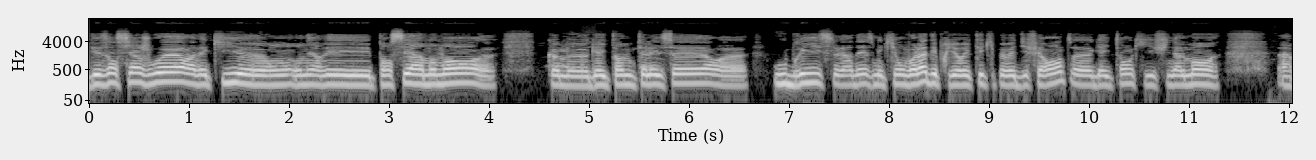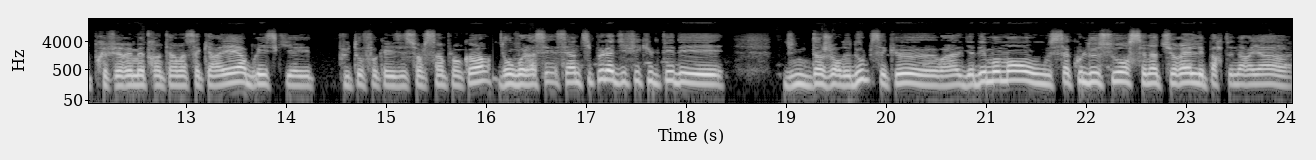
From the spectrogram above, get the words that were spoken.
Des anciens joueurs avec qui on, avait pensé à un moment, comme Gaëtan Muttelacer ou Brice Verdez, mais qui ont voilà, des priorités qui peuvent être différentes. Gaëtan qui finalement a préféré mettre un terme à sa carrière, Brice qui est plutôt focalisé sur le simple encore. Donc voilà, c'est un petit peu la difficulté d'un joueur de double, c'est que euh, voilà, il y a des moments où ça coule de source, c'est naturel, les partenariats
